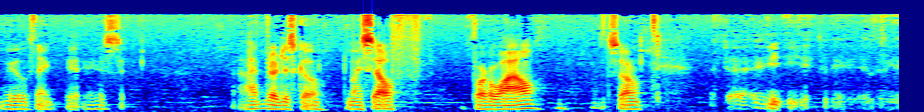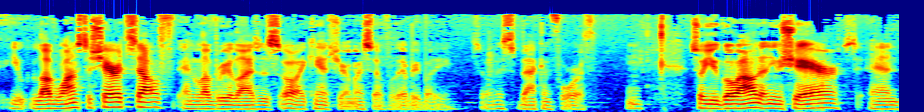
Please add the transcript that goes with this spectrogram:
we'll think, is, I'd better just go to myself for a while. So, uh, you, love wants to share itself, and love realizes, oh, I can't share myself with everybody. So this is back and forth. Hmm? So you go out and you share, and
